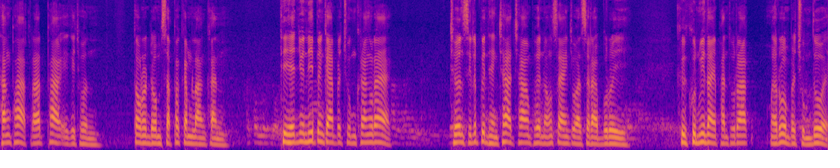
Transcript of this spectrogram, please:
ทั้งภาครัฐภาคเอกชน ต้องระดมสรรพกำลังกัน ที่เห็นอยู่นี้เป็นการประชุมครั้งแรก เชิญศิลปินแห่งชาติชาวอำเภอหนองแซงจังหวัดสระบุรี คือคุณวินัยพันธุรักษ์มาร่วมประชุมด้วย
